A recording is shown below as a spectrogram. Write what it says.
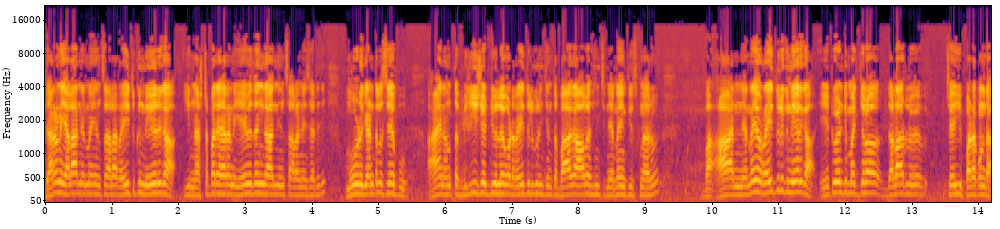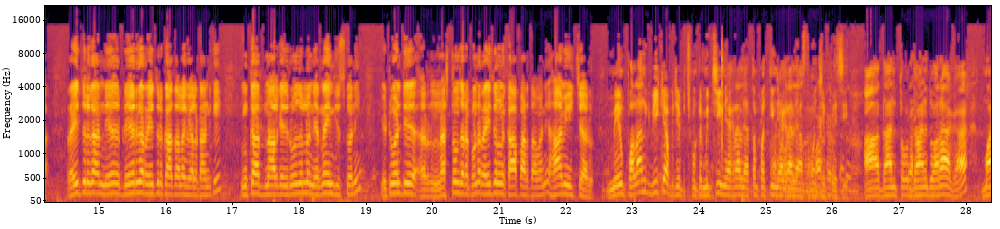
ధరను ఎలా నిర్ణయించాలా? రైతుకు నేరుగా ఈ నష్టపరిహారాన్ని ఏ విధంగా అందించాలనేసరికి మూడు గంటల సేపు ఆయన అంత బిజీ షెడ్యూల్లో కూడా రైతుల గురించి ఇంత బాగా ఆలోచించి నిర్ణయం తీసుకున్నారు. ఆ నిర్ణయం రైతులకు నేరుగా ఎటువంటి మధ్యలో దళారులు చేయి పడకుండా రైతులుగా నేరుగా రైతుల ఖాతాలోకి వెళ్ళడానికి ఇంకా నాలుగైదు రోజుల్లో నిర్ణయం తీసుకొని ఎటువంటి నష్టం జరగకుండా రైతులను కాపాడతామని హామీ ఇచ్చారు. మేము పొలానికి వీకే అప్ చేపించుకుంటాం మిర్చి ఎకరాలు వేస్తాం పత్తి ఎకరాలు వేస్తామని చెప్పేసి. ఆ దానితో దాని ద్వారాగా మా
